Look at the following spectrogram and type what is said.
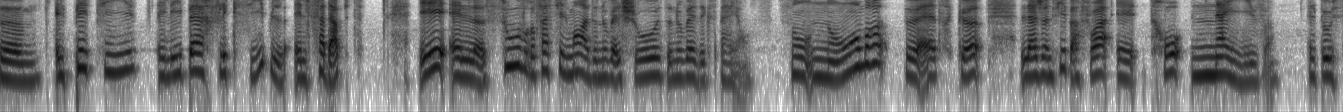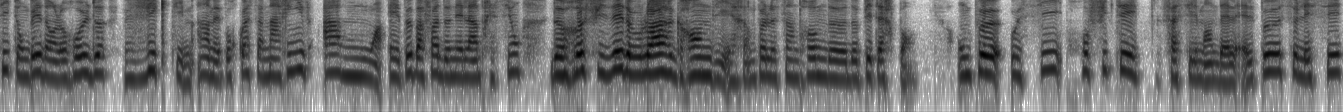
elle pétille, elle est hyper flexible, elle s'adapte et elle s'ouvre facilement à de nouvelles choses, de nouvelles expériences. Son ombre peut être que la jeune fille parfois est trop naïve. Elle peut aussi tomber dans le rôle de victime. Ah, mais pourquoi ça m'arrive à moi? Elle peut parfois donner l'impression de refuser de vouloir grandir, un peu le syndrome de, de Peter Pan. On peut aussi profiter facilement d'elle. Elle peut se laisser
